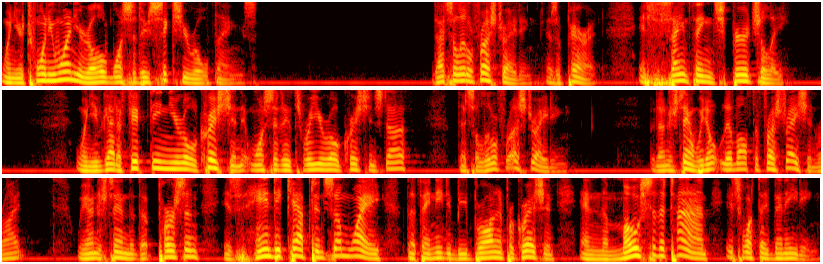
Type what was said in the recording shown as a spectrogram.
when your 21 year old wants to do six year old things. That's a little frustrating as a parent. It's the same thing spiritually. When you've got a 15 year old Christian that wants to do three year old Christian stuff, that's a little frustrating. But understand, we don't live off the frustration, right? We understand that the person is handicapped in some way that they need to be brought in progression. And the most of the time, it's what they've been eating.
